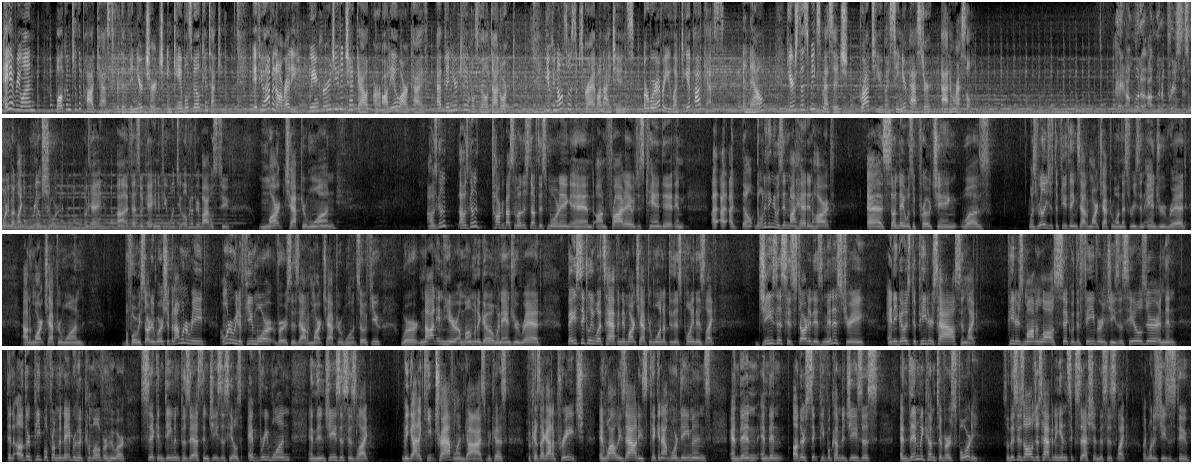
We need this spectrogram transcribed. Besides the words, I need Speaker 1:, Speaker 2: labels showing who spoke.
Speaker 1: Hey everyone! Welcome to the podcast for the Vineyard Church in Campbellsville, Kentucky. If you haven't already, we encourage you to check out our audio archive at vineyardcampbellsville.org. You can also subscribe on iTunes or wherever you like to get podcasts. And now, here's this week's message brought to you by Senior Pastor Adam Russell.
Speaker 2: Hey, I'm gonna I'm gonna preach this morning, but like real short, okay? Uh, if that's okay. And if you want to, open up your Bibles to Mark chapter 1. I was going to I was going to talk about some other stuff this morning and on Friday I was just candid and I, I, I the only thing that was in my head and heart as Sunday was approaching was was really just a few things out of Mark chapter 1. That's the reason Andrew read out of Mark chapter 1 before we started worship and I want to read I want to read a few more verses out of Mark chapter 1. So if you were not in here a moment ago when Andrew read Basically, what's happened in Mark chapter 1 up to this point is like Jesus has started his ministry and he goes to Peter's house and like Peter's mom-in-law is sick with a fever and Jesus heals her and then then other people from the neighborhood come over who are sick and demon possessed and Jesus heals everyone and then Jesus is like we got to keep traveling guys because because I got to preach and while he's out he's kicking out more demons and then, and then other sick people come to Jesus. And then we come to verse 40. So this is all just happening in succession. This is like, like what does Jesus do?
